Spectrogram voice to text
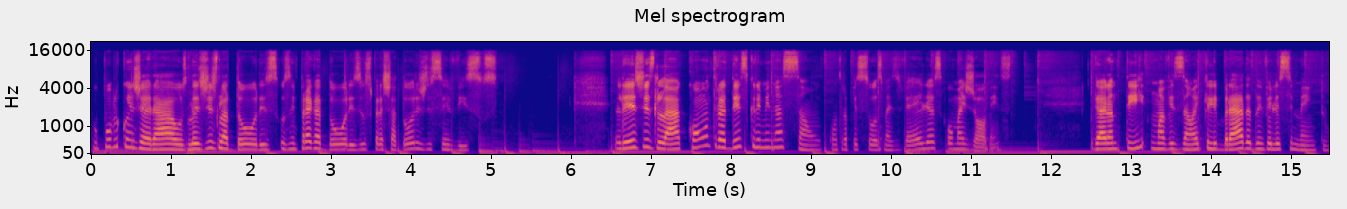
o público em geral, os legisladores, os empregadores e os prestadores de serviços. Legislar contra a discriminação contra pessoas mais velhas ou mais jovens garantir uma visão equilibrada do envelhecimento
